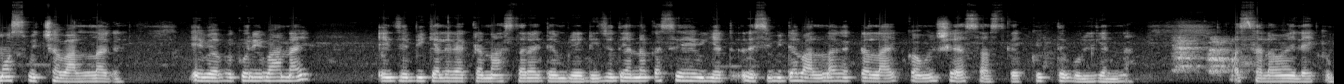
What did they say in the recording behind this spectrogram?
মচমচ্ছা ভালো লাগে। এইভাবে করে বানাই। এই যে বিকালের একটা নাস্তার আইটেম রেডি যদি আপনার কাছে ইয়ে রেসিপিটা ভালো লাগে, একটা লাইক কমেন্ট শেয়ার সাবস্ক্রাইব করতে ভুলবেন না। আসসালামু আলাইকুম।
